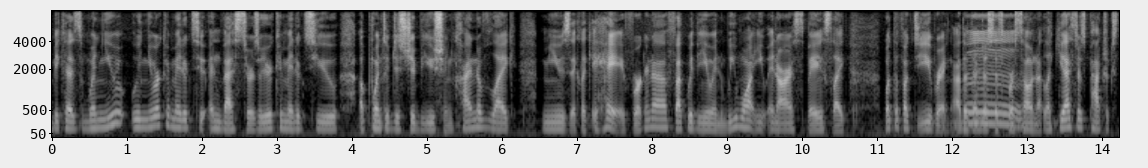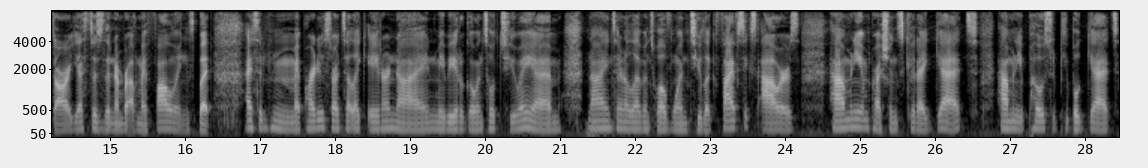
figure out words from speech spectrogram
Because when you when you are committed to investors or you're committed to a point of distribution kind of like music like hey if we're gonna fuck with you and we want you in our space like what the fuck do you bring other than just this persona? Like, yes, there's Patrick Starr. Yes, there's the number of my followings. But I said, hmm, my party starts at like 8 or 9. Maybe it'll go until 2 a.m. 9, 10, 11, 12, 1, 2, like five, six hours. How many impressions could I get? How many posts would people get?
